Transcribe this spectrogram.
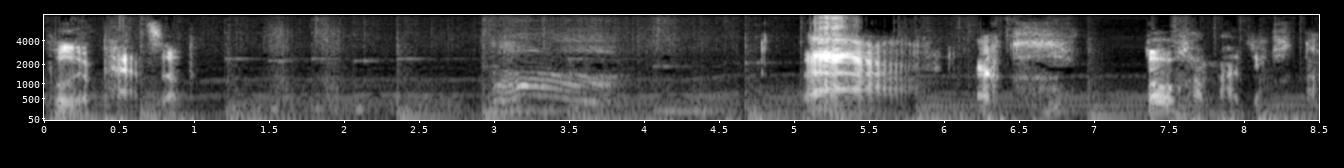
Pull your pants up. Ah! Those are magic stuff.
